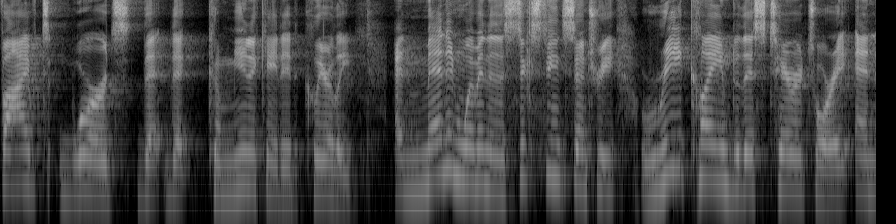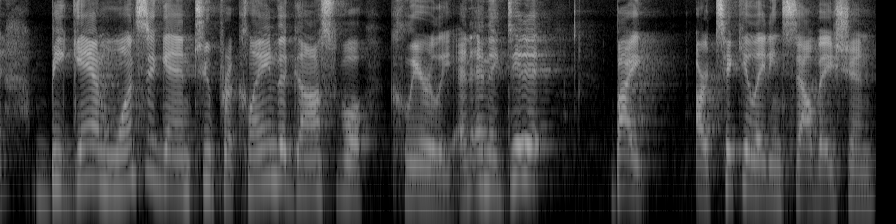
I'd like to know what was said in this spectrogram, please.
five t- words that, that communicated clearly. And men and women in the 16th century reclaimed this territory and began once again to proclaim the gospel clearly. And, and they did it by articulating salvation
